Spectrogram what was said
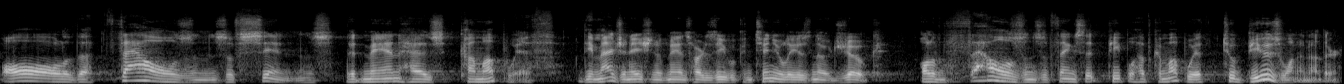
all of the thousands of sins that man has come up with. The imagination of man's heart is evil continually is no joke. All of the thousands of things that people have come up with to abuse one another.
